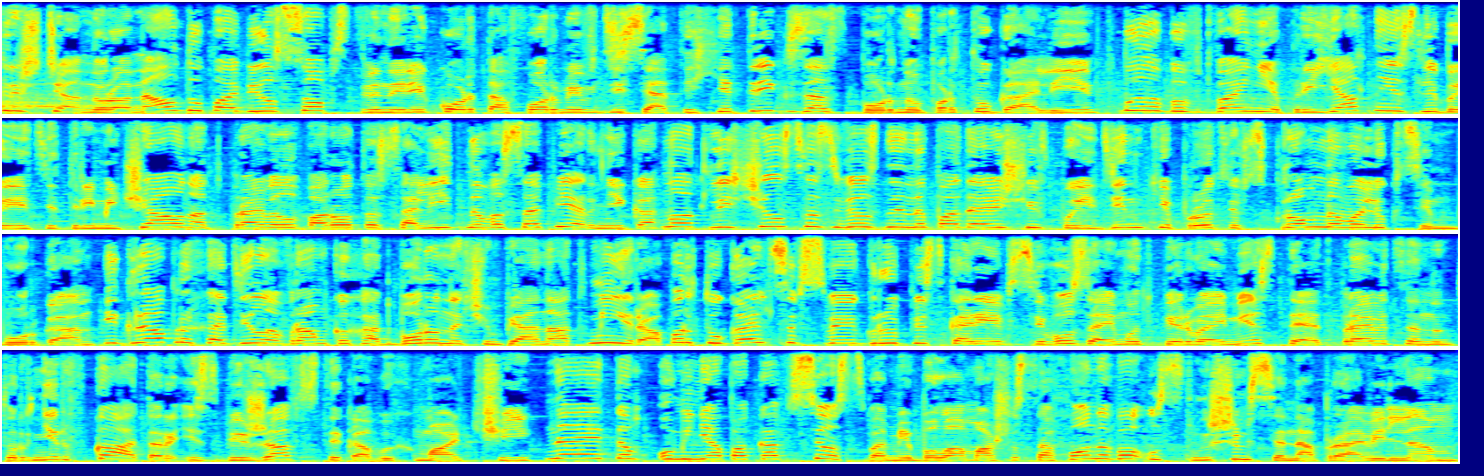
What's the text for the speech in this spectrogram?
Криштиану Роналду побил собственный рекорд, оформив десятый хитрик за сборную Португалии. Было бы вдвойне приятно, если бы эти три мяча он отправил в ворота солидного соперника, но отличился звездный нападающий в поединке против скромного Люксембурга. Игра проходила в рамках отбора на чемпионат мира. Португальцы в своей группе, скорее всего, займут первое место и отправятся на турнир в Катар, избежав стыковых матчей. На этом у меня пока все. С вами была Маша Сафонова. Услышимся на правильном.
